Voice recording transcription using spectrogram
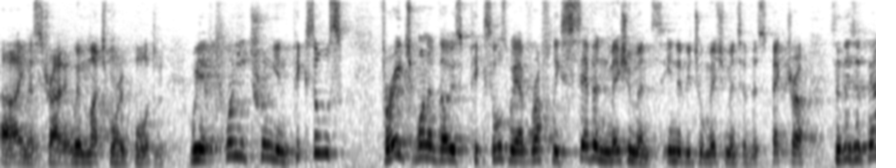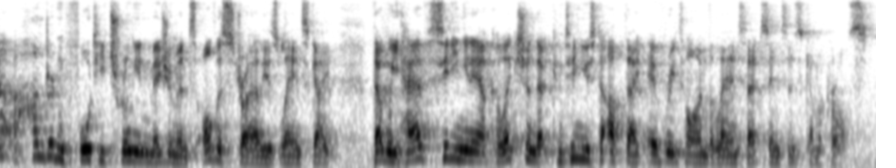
uh, in Australia. We're much more important. We have 20 trillion pixels. For each one of those pixels, we have roughly seven measurements, individual measurements of the spectra. So there's about 140 trillion measurements of Australia's landscape that we have sitting in our collection that continues to update every time the Landsat sensors come across.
